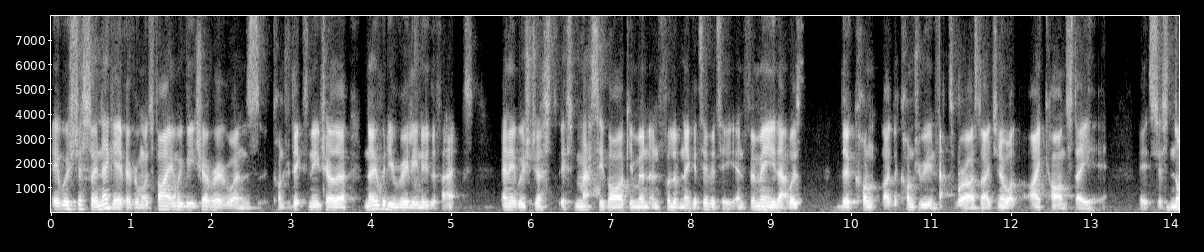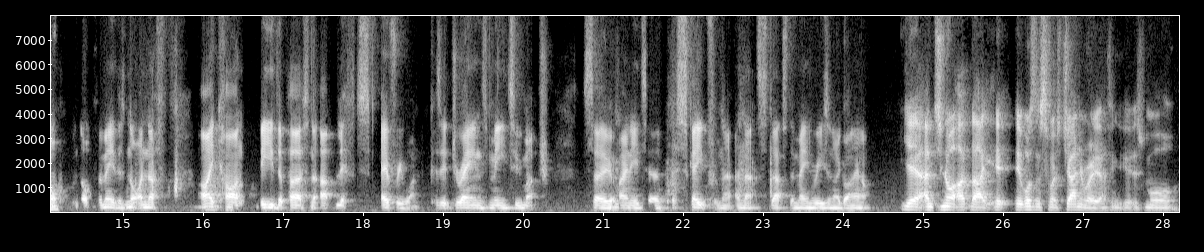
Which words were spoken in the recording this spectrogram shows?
it was just so negative. Everyone's fighting with each other, everyone's contradicting each other. Nobody really knew the facts, and it was just this massive argument and full of negativity. And for me, that was the con- like the contributing factor where I was like, you know what, I can't stay here it's just not not for me. There's not enough. I can't be the person that uplifts everyone because it drains me too much. So I need to escape from that, and that's that's the main reason I got out. Yeah, and you know, like it, it wasn't so much January. I think it was more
